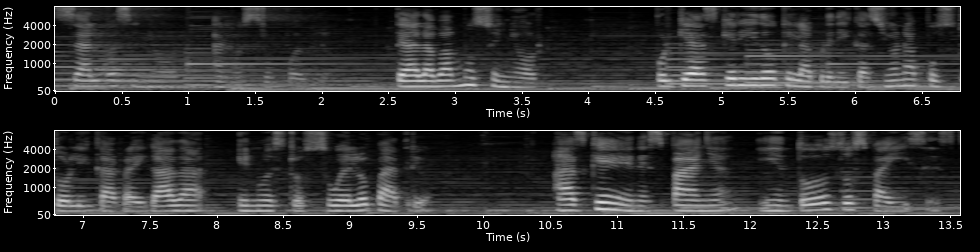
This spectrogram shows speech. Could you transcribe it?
Salva, Señor, a nuestro pueblo. Te alabamos, Señor, porque has querido que la predicación apostólica arraigada en nuestro suelo patrio, haz que en España y en todos los países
